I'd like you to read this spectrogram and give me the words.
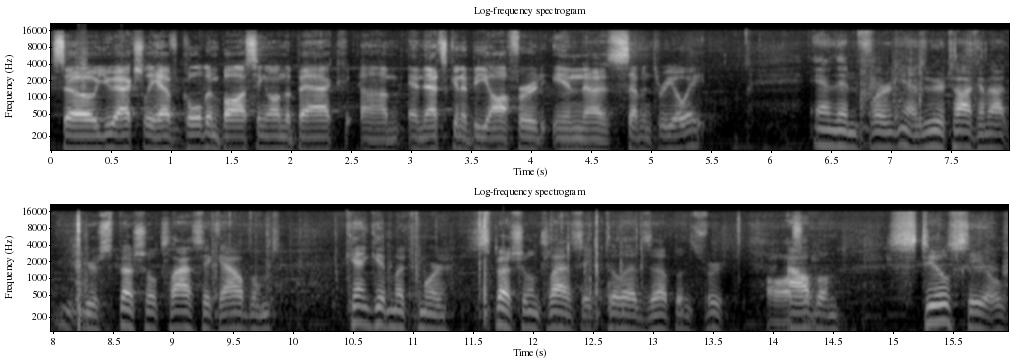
So you actually have gold embossing on the back, um, and that's going to be offered in uh, 7308. And then for, you know, as we were talking about your special classic albums, can't get much more special and classic to Led Zeppelin's first Awesome. album, still sealed,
